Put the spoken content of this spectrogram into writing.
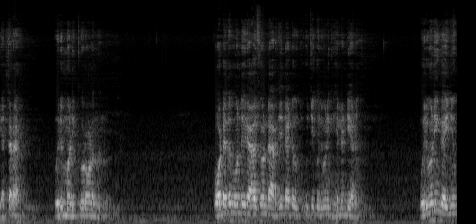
എത്ര? ഒരു മണിക്കൂറോളം നിന്നു. കോട്ടയത്ത് പോകേണ്ട ഒരു ആവശ്യമുണ്ട്. അർജന്റായിട്ട് ഉച്ച- ഉച്ചയ്ക്ക് ഒരു മണിക്ക് ചെല്ലേണ്ടിയാണ്. ഒരു മണിയും കഴിഞ്ഞു.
